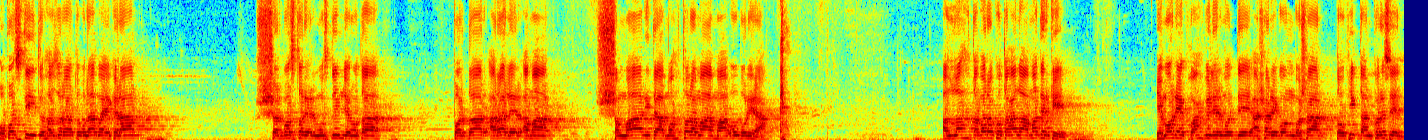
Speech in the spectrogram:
উপস্থিত হজরত উলামায়ে কেরাম, সর্বস্তরের মুসলিম জনতা, পর্দার আড়ালের আমার সম্মানিতা মহতরমা মা ও বোনেরা। আল্লাহ তাবারক তাআলা আমাদেরকে এমন এক পাহবিলের মধ্যে আসার এবং বসার তৌফিক দান করেছেন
